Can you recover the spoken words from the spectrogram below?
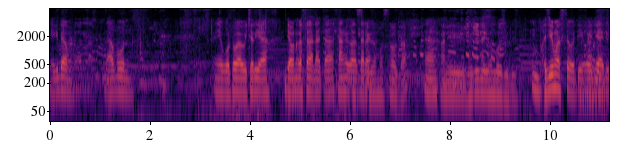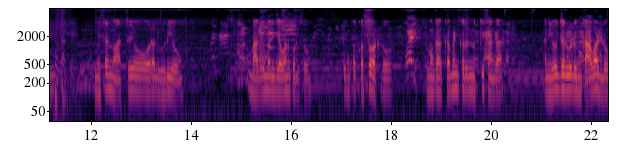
एकदम. दाबून. आणि गोटोळा विचारूया. जेवण कसं आलं आता? सांग का जरा एकदम मस्त होता. हा. आणि भजी एक नंबरच होती. भजी मस्त होती पहिली आधी. मित्रांनो आजचो ह्यो ओवरऑल व्हिडिओ बागेमध्ये जेवण करतो. तुमका कसं वाटलो? तुम्हाला कमेंट करून नक्की सांगा. आणि ह्यो जर व्हिडिओ तुमका आवडलो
